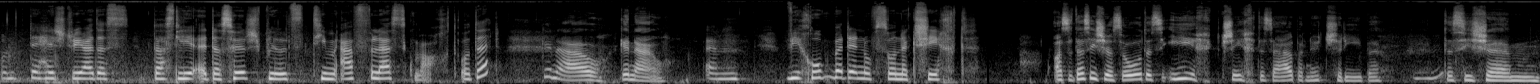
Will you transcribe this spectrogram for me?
Und dann hast du ja das, das, das Hörspiel Team FLS gemacht, oder? Genau, genau. Ähm, wie kommt man denn auf so eine Geschichte? Also das ist ja so, dass ich Geschichten selber nicht schreibe. Mhm. Das ist ähm,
